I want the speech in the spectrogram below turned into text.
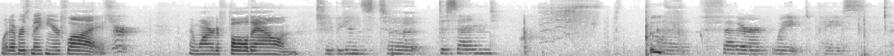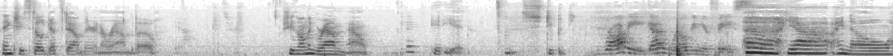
Whatever's making her fly. Sure. I want her to fall down. She begins to descend Oof. at a feather weight pace. I think she still gets down there and around though. Yeah. That's right. She's on the ground now. Okay. Idiot. Stupid. Robbie, you got a rogue in your face. yeah, I know.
